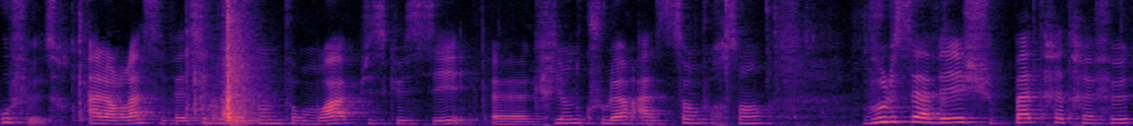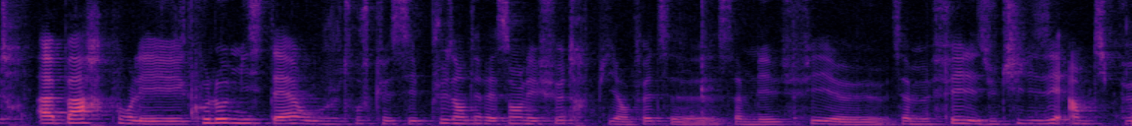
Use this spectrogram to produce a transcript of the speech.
ou feutre? Alors là, c'est facile de répondre pour moi puisque c'est euh, crayon de couleur à 100%. Vous le savez, je suis pas très très feutre, à part pour les colos mystères où je trouve que c'est plus intéressant les feutres. Puis en fait, ça, me les fait, euh, ça me fait les utiliser un petit peu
